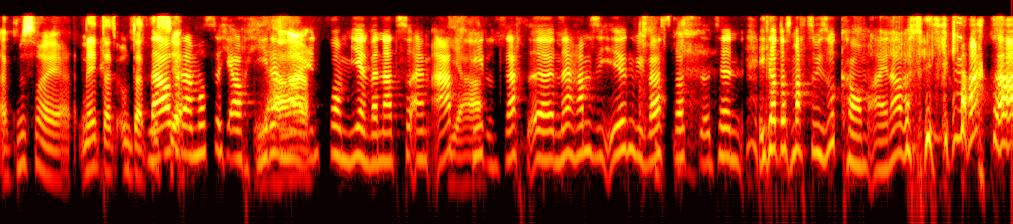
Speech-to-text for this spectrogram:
Das müssen wir ja, ne, das, und das Ich glaube, ja, da muss sich auch jeder Ja. mal informieren, wenn er zu einem Arzt Ja. geht und sagt, äh, ne, haben Sie irgendwie was, was äh, denn, ich glaube, das macht sowieso kaum einer, was ich gemacht habe,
